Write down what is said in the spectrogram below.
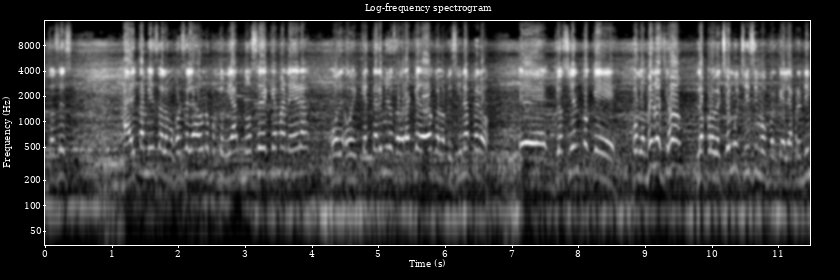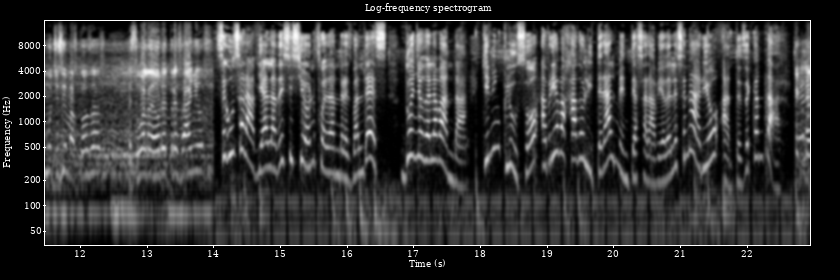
entonces a él también a lo mejor se le da una oportunidad, no sé de qué manera o, en qué términos habrá quedado con la oficina, pero eh, yo siento que por lo menos yo lo aproveché muchísimo porque le aprendí muchísimas cosas, estuvo alrededor de tres años. Según Sarabia, la decisión fue de Andrés Valdés, dueño de la banda, quien incluso habría bajado literalmente a Sarabia del escenario antes de cantar. ¿Qué le?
